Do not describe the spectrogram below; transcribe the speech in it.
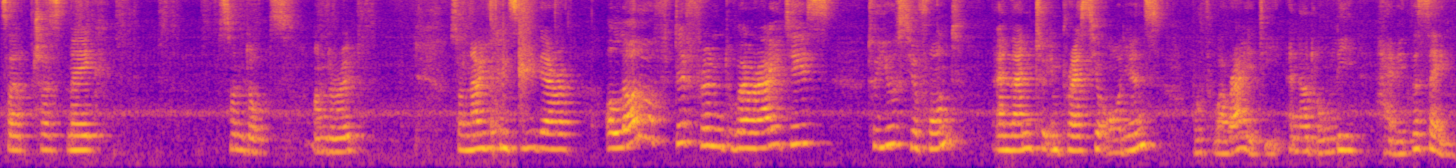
so just make some dots under it. So now you can see there are a lot of different varieties to use your font and then to impress your audience with variety and not only having the same.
